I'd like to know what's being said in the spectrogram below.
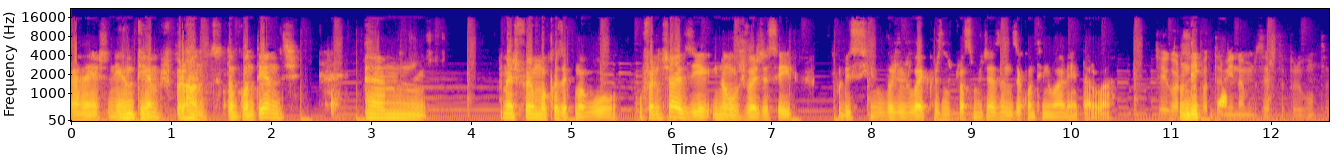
Aliás, nenhum temos, pronto, estão contentes. Hum, mas foi uma coisa que magoou o franchise e não os vejo a sair. Por isso sim, vejo os Lakers nos próximos 10 anos a continuarem a estar lá. Então agora Não só para terminarmos esta pergunta.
